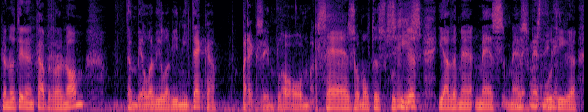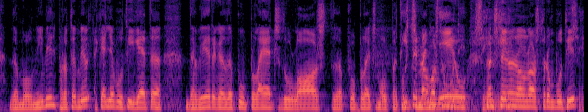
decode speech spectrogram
que no tenen cap renom, també la Vila Viniteca per exemple, o el Mercès, o moltes botigues, hi ha de me, més, més, Més nivell. botiga de molt nivell, però també aquella botigueta de Berga, de poblets, d'Olost, de poblets molt petits, Manlleu. Sí. que ens tenen el nostre embotit, Sí.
